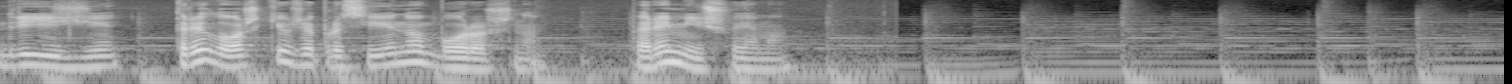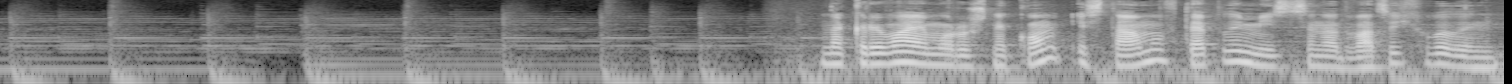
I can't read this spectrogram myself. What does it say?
дріжджі, 3 ложки вже просіяного борошна. Перемішуємо. Накриваємо рушником і ставимо в тепле місце на 20 хвилин.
